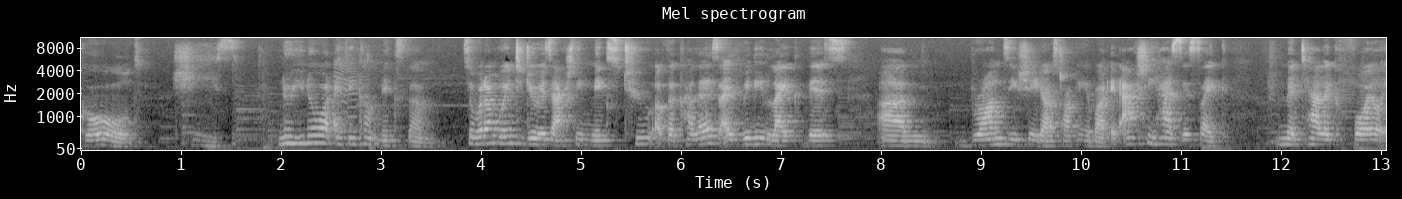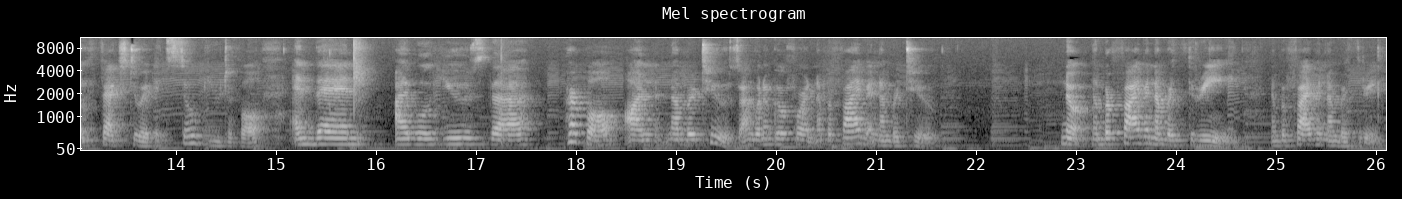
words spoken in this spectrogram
gold. Jeez. No, you know what? I think I'll mix them. So what I'm going to do is actually mix two of the colors. I really like this um, bronzy shade I was talking about. It actually has this like metallic foil effect to it. It's so beautiful. And then I will use the purple on number two. So I'm gonna go for number five and number two. No, number five and number three. Number five and number three.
